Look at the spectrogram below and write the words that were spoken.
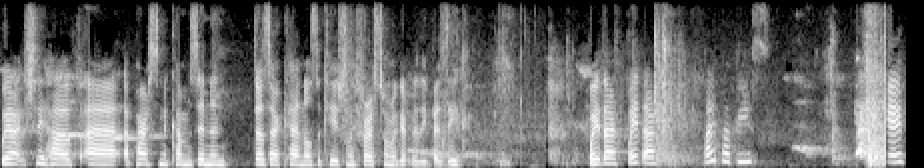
We actually have uh, a person who comes in and does our kennels occasionally for us when we get really busy. Wait there, wait there. Bye, puppies. Okay,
